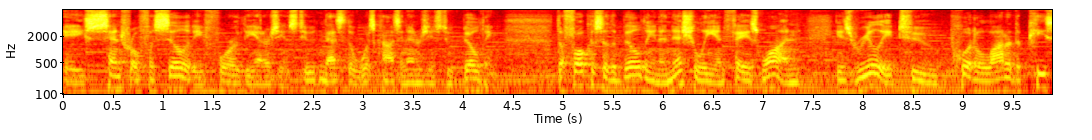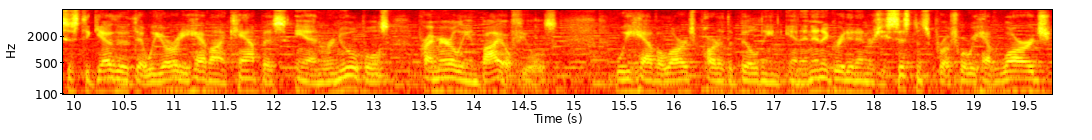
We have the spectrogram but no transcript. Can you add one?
a central facility for the Energy Institute, and that's the Wisconsin Energy Institute building. The focus of the building initially in phase one is really to put a lot of the pieces together that we already have on campus in renewables, primarily in biofuels. We have a large part of the building in an integrated energy systems approach where we have large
